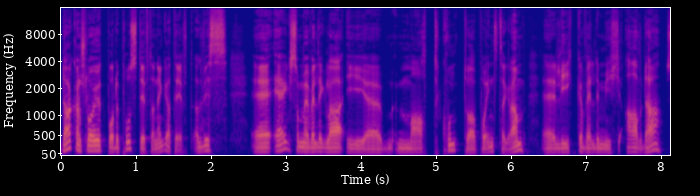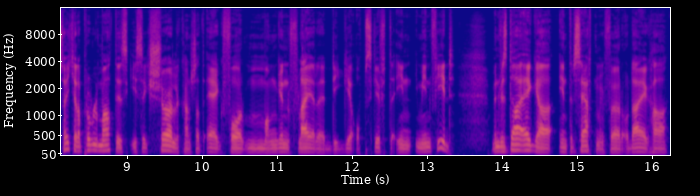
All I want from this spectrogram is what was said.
det kan slå ut både positivt og negativt. At hvis eh, jeg som er veldig glad i eh, matkontoer på Instagram, eh, liker veldig mye av det, så er ikke det problematisk i seg sjøl kanskje at jeg får mange flere digge oppskrifter inn i min feed. Men hvis det jeg har interessert meg for, og det jeg har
